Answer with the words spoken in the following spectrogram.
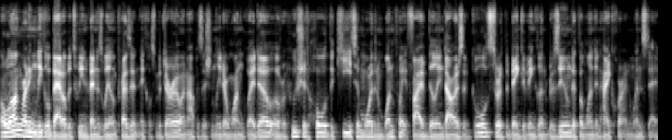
A long-running legal battle between Venezuelan President Nicolas Maduro and opposition leader Juan Guaido over who should hold the key to more than 1.5 billion dollars of gold stored at the Bank of England resumed at the London High Court on Wednesday.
